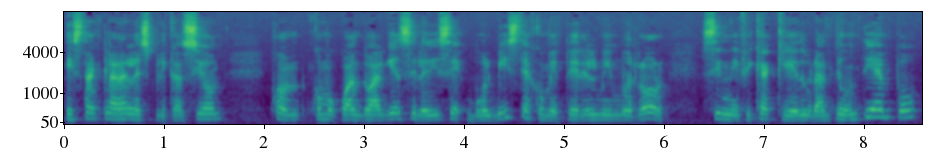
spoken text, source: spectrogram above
es tan clara la explicación como cuando a alguien se le dice volviste a cometer el mismo error. Significa que durante un tiempo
